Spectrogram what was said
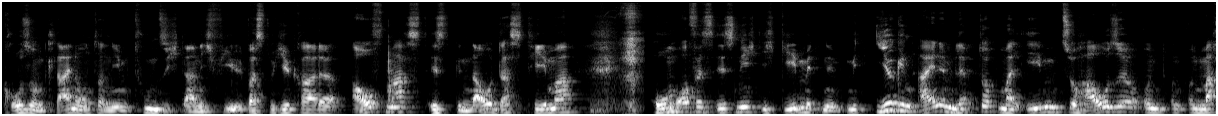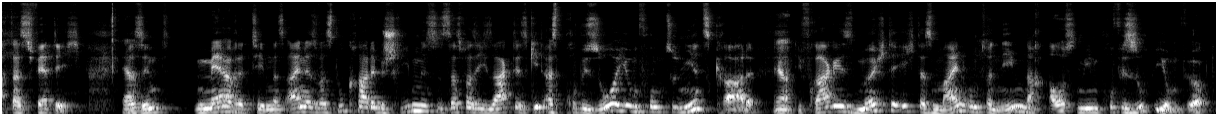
große und kleine Unternehmen tun sich da nicht viel. Was du hier gerade aufmachst, ist genau das Thema. Homeoffice ist nicht, ich gehe mit, ne, mit irgendeinem Laptop mal eben zu Hause und, und, und mache das fertig. Ja. Da sind mehrere Themen. Das eine ist, was du gerade beschrieben hast, ist das, was ich sagte, es geht als Provisorium, funktioniert es gerade. Ja. Die Frage ist, möchte ich, dass mein Unternehmen nach außen wie ein Provisorium wirkt?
